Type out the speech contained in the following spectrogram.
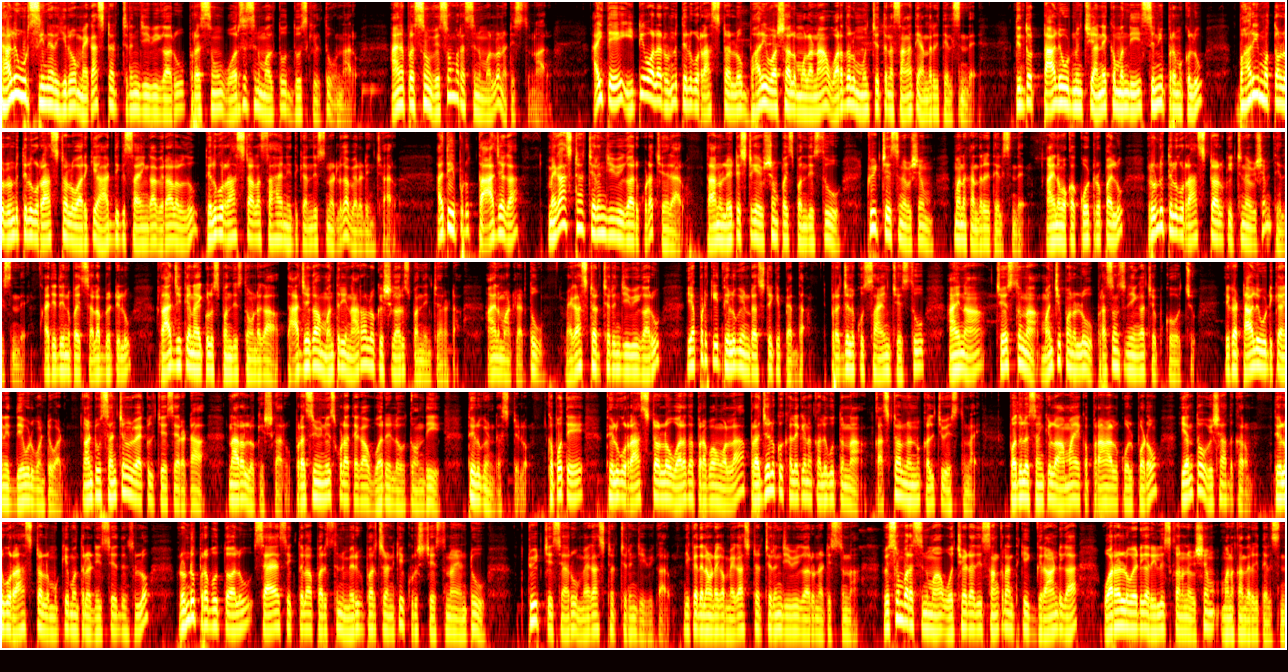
Tollywood senior hero megastar Chiranjeevi garu ప్రస్తుతం వరుస సినిమాలతో దూసుకెళ్తూ ఉన్నారు. ఆయన ప్రస్తుతం విశ్వంబర సినిమాల్లో నటిస్తున్నారు. అయితే ఇటీవల రెండు తెలుగు రాష్ట్రాల్లో భారీ వర్షాల మూలన వరదలు ముంచెత్తిన సంగతి అందరికీ తెలిసిందే. దీంతో టాలీవుడ్ నుంచి అనేక మంది సినీ ప్రముఖులు భారీ మొత్తంలో రెండు తెలుగు రాష్ట్రాల వారికి ఆర్థిక సాయంగా విరాళాలు తెలుగు రాష్ట్రాల సహాయ నిధికి అందిస్తున్నట్లుగా వెల్లడించారు. అయితే ఇప్పుడు తాజాగా మెగాస్టార్ చిరంజీవి గారు కూడా చేరారు. తాను లేటెస్ట్గా విషయంపై స్పందిస్తూ ట్వీట్ చేసిన విషయం మనకందరికీ తెలిసిందే. ఆయన ఒక కోటి రూపాయలు రెండు తెలుగు రాష్ట్రాలకు ఇచ్చిన విషయం తెలిసిందే. అయితే దీనిపై సెలబ్రిటీలు రాజకీయ నాయకులు స్పందిస్తూ ఉండగా తాజాగా మంత్రి నారా లోకేష్ గారు స్పందించారట. ఆయన మాట్లాడుతూ మెగాస్టార్ చిరంజీవి గారు ఎప్పటికీ తెలుగు ఇండస్ట్రీకి పెద్ద. ప్రజలకు సాయం చేస్తూ ఆయన చేస్తున్న మంచి పనులు ప్రశంసనీయంగా చెప్పుకోవచ్చు. ఇక టాలీవుడ్కి ఆయన దేవుడు వంటివాడు. అంటూ సంచలన వ్యాఖ్యలు చేశారట నారా లోకేష్ గారు. ప్రస్తుతం న్యూస్ కూడా తెగ వైరల్ అవుతోంది తెలుగు ఇండస్ట్రీలో. కాకపోతే తెలుగు రాష్ట్రాల్లో వరద ప్రభావం వల్ల ప్రజలకు కలిగిన కలుగుతున్న కష్టాలను కలిచివేస్తున్నాయి. పదుల సంఖ్యలో అమాయక ప్రాణాలు కోల్పోవడం ఎంతో విషాదకరం. తెలుగు రాష్ట్రాల ముఖ్యమంత్రుల నిషేధించలో రెండు ప్రభుత్వాలు శాయశక్తుల పరిస్థితిని మెరుగుపరచడానికి కృషి చేస్తున్నాయంటూ ట్వీట్ చేశారు మెగాస్టార్ చిరంజీవి గారు. ఇక ఇదిలా ఉండగా మెగాస్టార్ చిరంజీవి గారు నటిస్తున్న విశ్వంబర సినిమా వచ్చేడాది సంక్రాంతికి గ్రాండ్గా వరల్డ్ వైడ్గా రిలీజ్ కానున్న విషయం మనకందరికీ తెలిసింది.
